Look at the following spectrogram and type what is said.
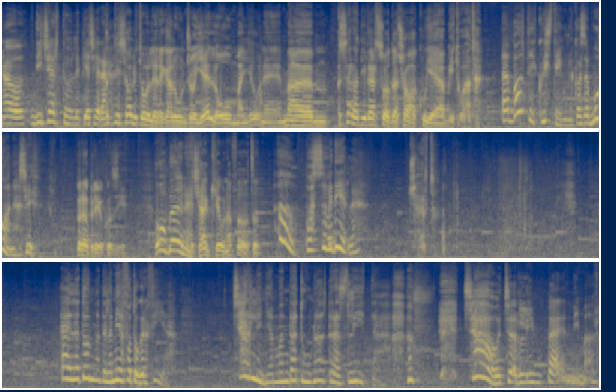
Oh, di certo le piacerà. Di solito le regalo un gioiello o un maglione, ma mm, sarà diverso da ciò a cui è abituata. A volte questa è una cosa buona. Sì, proprio così. Oh, bene, c'è anche una foto. Oh, posso vederla? Certo. È la donna della mia fotografia. Charlie mi ha mandato un'altra slitta. Ciao, Charlene Pennymar.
